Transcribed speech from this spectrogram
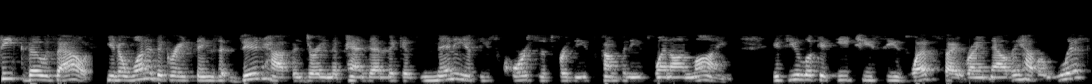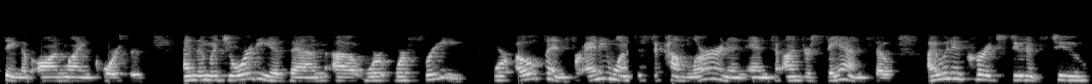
seek those out. You know, one of the great things that did happen during the pandemic is many of these courses for these companies went online. If you look at ETC's website right now, they have a listing of online courses, and the majority of them uh, were, were free. Were open for anyone just to come learn and, and to understand. So I would encourage students to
